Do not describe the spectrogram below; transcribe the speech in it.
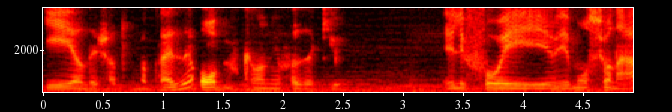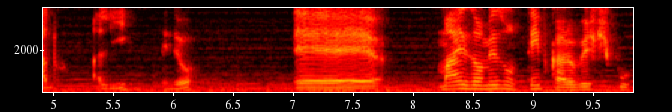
que, ela deixar tudo pra trás. É óbvio que ela não ia fazer aquilo. Ele foi emocionado ali, entendeu? É, mas ao mesmo tempo, cara, eu vejo que, tipo,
